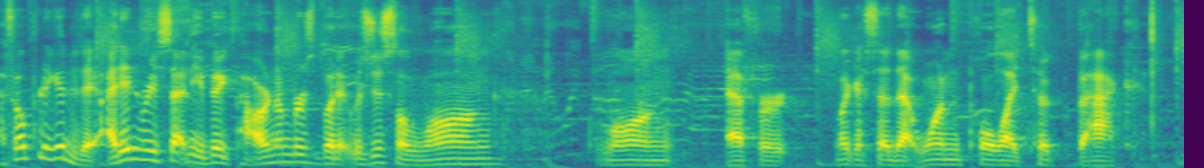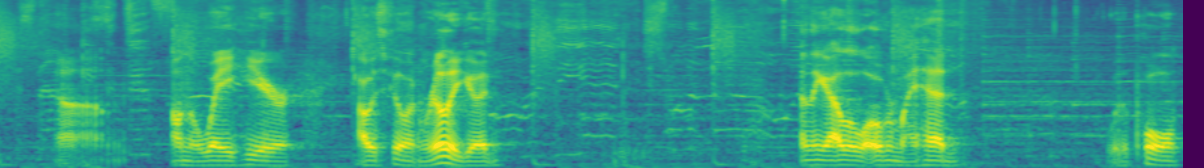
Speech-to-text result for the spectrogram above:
I felt pretty good today. I didn't reset any big power numbers, but it was just a long, long effort. Like I said, that one pull I took back um, on the way here, I was feeling really good. I think I got a little over my head with a pull.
